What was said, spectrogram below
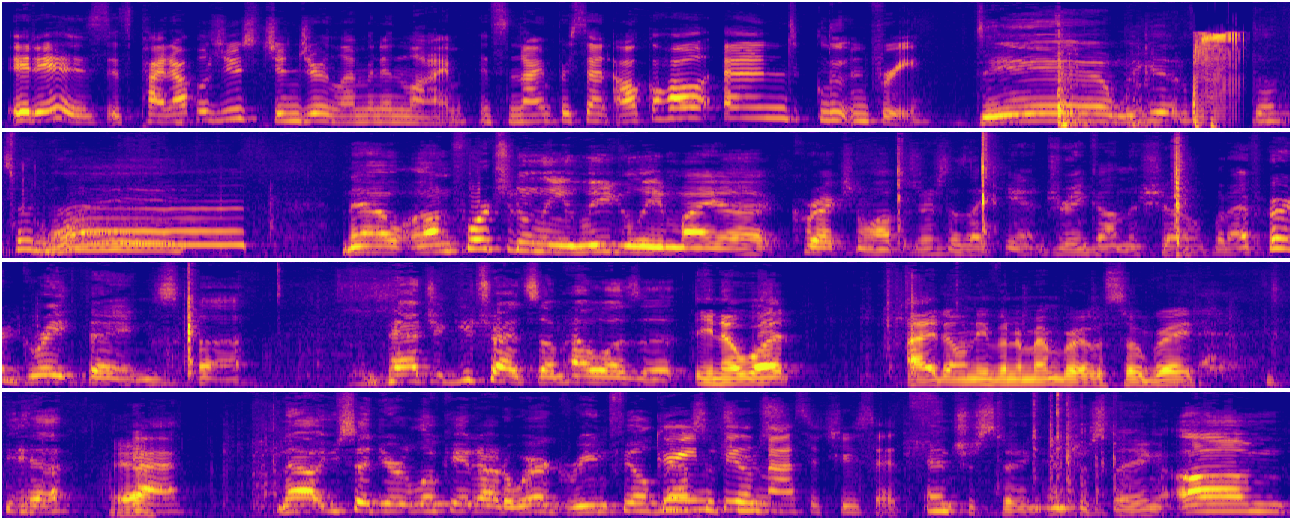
It is. It's pineapple juice, ginger, lemon, and lime. It's 9% alcohol and gluten-free. Damn, we getting f***ed up tonight. Now, unfortunately, legally, my uh, correctional officer says I can't drink on the show, but I've heard great things. Uh, Patrick, you tried some. How was it? You know what? I don't even remember. It was so great. yeah. Yeah. Now, you said you're located out of where? Greenfield, Greenfield, Massachusetts? Massachusetts. Interesting, interesting. Um,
